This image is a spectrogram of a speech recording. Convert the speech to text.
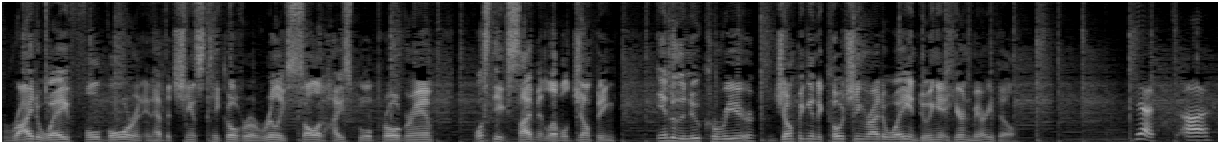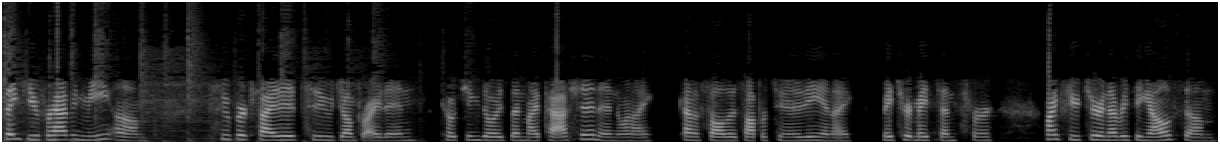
right away, full bore, and, and have the chance to take over a really solid high school program. What's the excitement level jumping into the new career, jumping into coaching right away, and doing it here in Maryville? Yes, uh, thank you for having me. Um, super excited to jump right in. Coaching's always been my passion, and when I kind of saw this opportunity and I made sure it made sense for my future and everything else, um,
